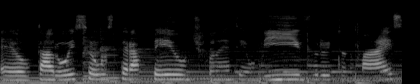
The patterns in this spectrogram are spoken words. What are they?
É o tarô e seu uso terapêutico, né? Tem um livro e tudo mais.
